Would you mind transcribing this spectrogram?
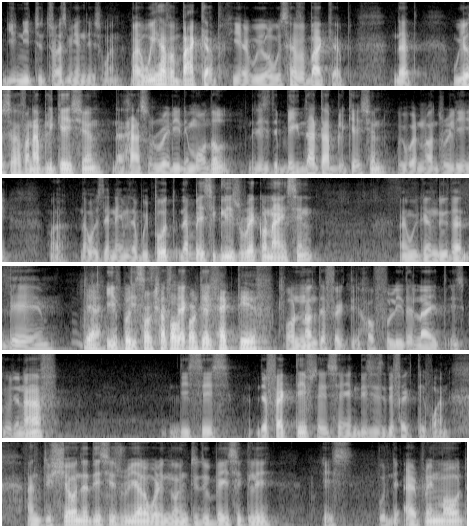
you need to trust me on this one. But we have a backup here. We always have a backup that we also have an application that has already the model. That is the big data application. We were not really, well, that was the name that we put. That basically is recognizing, and we can do that, the yeah, if put, for example, for defective. Or not defective. Hopefully the light is good enough. This is defective, so it's saying this is a defective one. And to show that this is real, what I'm going to do basically is put the airplane mode,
